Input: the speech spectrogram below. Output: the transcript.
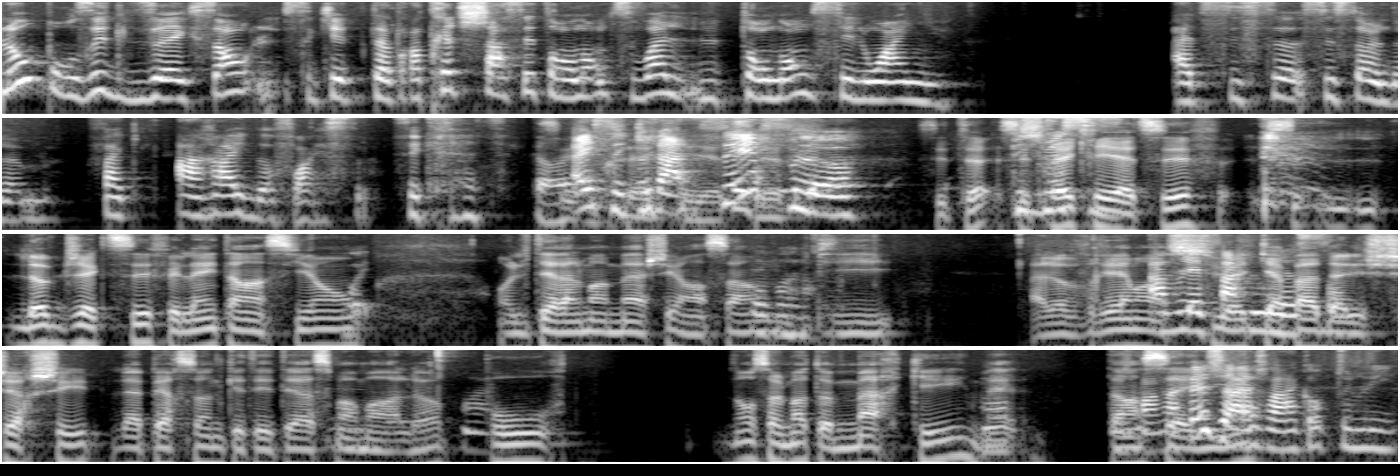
l'opposé de direction, c'est que tu es en train de chasser ton ombre, tu vois, ton ombre s'éloigne. Elle dit, c'est ça, c'est ça un homme. Fait que arrête de faire ça. C'est créatif quand même. Hey, c'est créatif, là! C'est très suis- créatif. L'objectif et l'intention Oui. ont littéralement mâché ensemble. Voilà. Puis elle a vraiment Elle su être capable d'aller chercher la personne que tu étais à ce moment-là Ouais. pour non seulement te marquer, mais Ouais. Je rappelle, je, je la raconte tous les-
